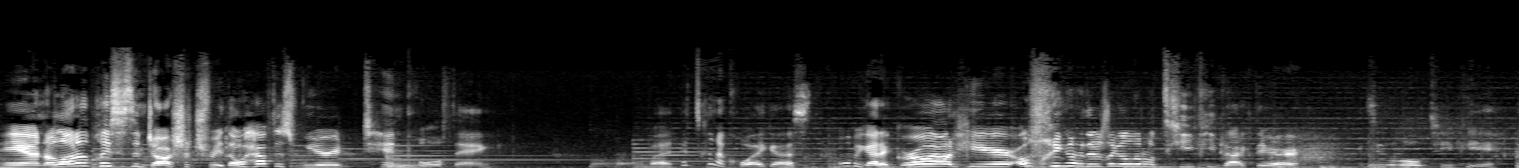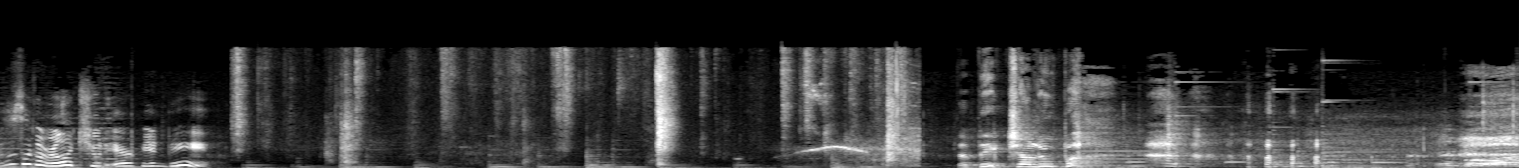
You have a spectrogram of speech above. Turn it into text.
And a lot of the places in Joshua Tree, they'll have this weird tin pool thing. But it's kind of cool, I guess. Oh, we got a girl out here. Oh my god, there's like a little teepee back there. You can see the little teepee. This is like a really cute Airbnb. The big chalupa. Hey, boy.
